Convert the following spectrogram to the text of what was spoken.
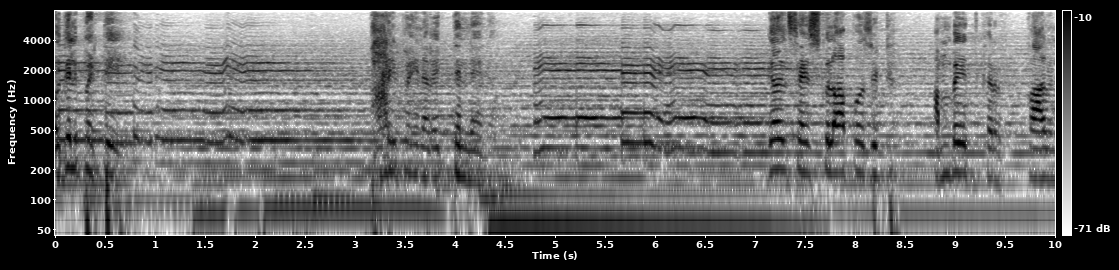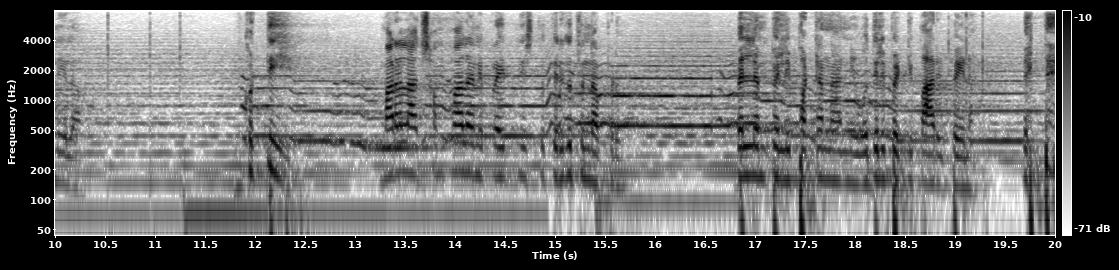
వదిలిపెట్టి పారిపోయిన వ్యక్తిని నేను. Girls high school opposite Ambedkar కాలనీలో కొట్టి మరలా చంపాలని ప్రయత్నిస్తూ తిరుగుతున్నప్పుడు బెల్లంపల్లి పట్టణాన్ని వదిలిపెట్టి పారిపోయిన వ్యక్తే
